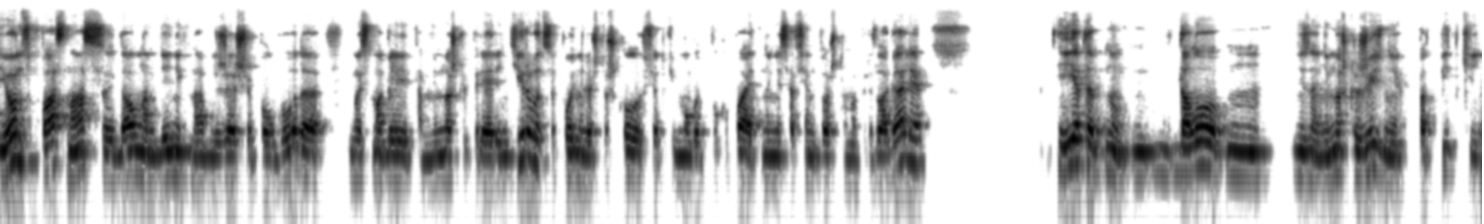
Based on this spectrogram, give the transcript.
И он спас нас и дал нам денег на ближайшие полгода. Мы смогли там немножко переориентироваться, поняли, что школы все-таки могут покупать, но не совсем то, что мы предлагали. И это ну, дало не знаю, немножко жизни, подпитки,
